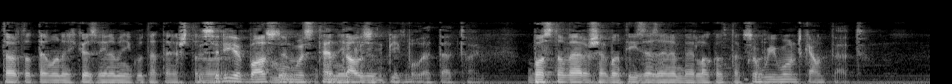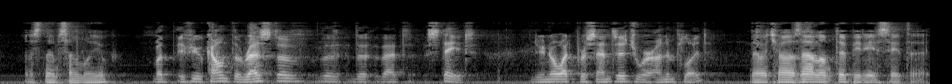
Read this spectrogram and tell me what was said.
tartottam volna egy közvéleménykutatást, the city of Boston was munkanélküliek 10,000 között. people at that time. Boston városában tízezer ember lakott So akkor. we won't count that. Ezt nem számoljuk. But if you count the rest of the, the, that state, do you know what percentage were unemployed? De hogyha az állam többi részét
